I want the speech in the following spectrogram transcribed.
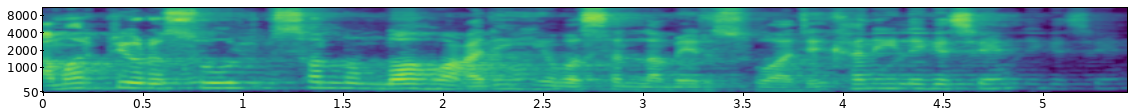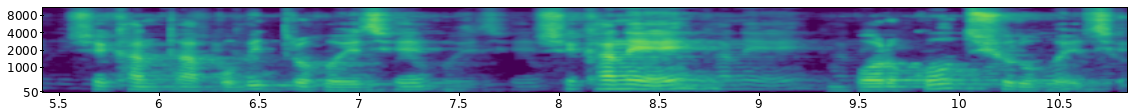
আমার প্রিয় রসুল সাল্লাহ আলিহি ওয়াসাল্লামের সোয়া যেখানেই লেগেছে। সেখানটা পবিত্র হয়েছে। সেখানে বরকত শুরু হয়েছে।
